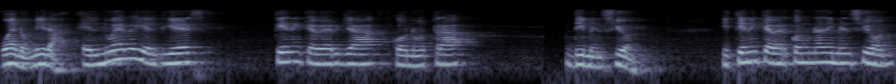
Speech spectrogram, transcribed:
Bueno, mira, el 9 y el 10 tienen que ver ya con otra dimensión y tienen que ver con una dimensión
